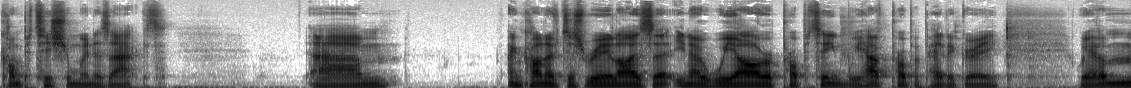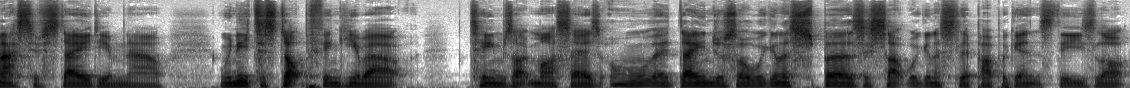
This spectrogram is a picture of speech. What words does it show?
competition winners act. Um, and kind of just realize that, you know, we are a proper team. We have proper pedigree. We have a massive stadium now. We need to stop thinking about teams like Marseille, oh, they're dangerous, or oh, we're going to spurs this up, we're going to slip up against these lot.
